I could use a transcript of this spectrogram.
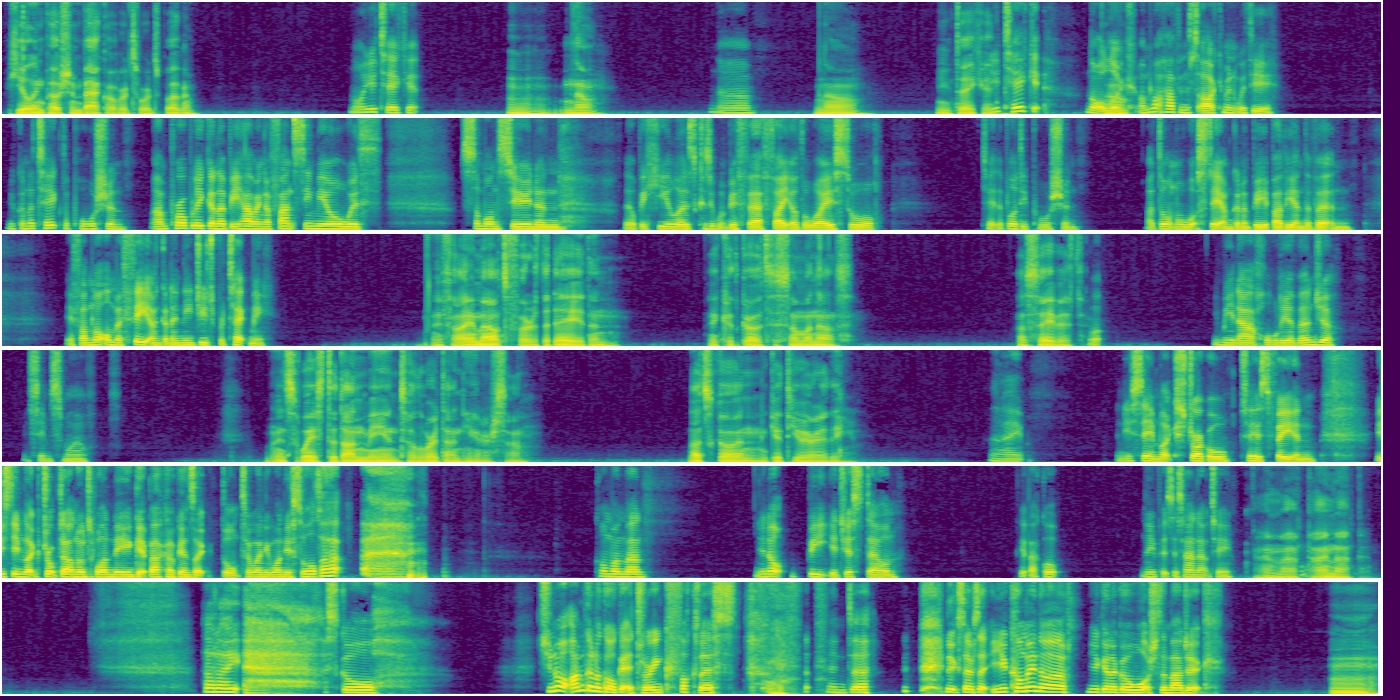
healing potion back over towards Bogrim. No, you take it. Mm, no, No, no, you take it. you take it. No, Um, look, I'm not having this argument with you. You're gonna take the portion. I'm probably gonna be having a fancy meal with someone soon, and there'll be healers because it wouldn't be a fair fight otherwise. So take the bloody portion. I don't know what state I'm gonna be by the end of it, and if I'm not on my feet, I'm gonna need you to protect me. If I am out for the day, then it could go to someone else. I'll save it. You mean our holy avenger? You seem to smile. It's wasted on me until we're done here, so let's go and get you ready. All right. And you see him like struggle to his feet and you see him like drop down onto one knee and get back up again. It's like, don't tell anyone you saw that. Come on, man. You're not beat, you're just down. Get back up. And he puts his hand out to you. I'm up, I'm up. All right, let's go. Do you know what? I'm gonna go get a drink. Fuck this. and uh, looks over, like, "Are you coming or you gonna go watch the magic?" Mm,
